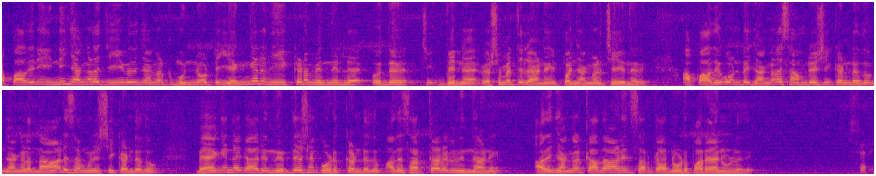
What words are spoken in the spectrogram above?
അപ്പോൾ അതിന് ഇനി ഞങ്ങളുടെ ജീവിതം ഞങ്ങൾക്ക് മുന്നോട്ട് എങ്ങനെ നീക്കണം എന്നുള്ള ഒരു പിന്നെ വിഷമത്തിലാണ് ഇപ്പോൾ ഞങ്ങൾ ചെയ്യുന്നത്. അപ്പോൾ അതുകൊണ്ട് ഞങ്ങളെ സംരക്ഷിക്കേണ്ടതും ഞങ്ങളെ നാട് സംരക്ഷിക്കേണ്ടതും ബാങ്കിന്റെ കാര്യം നിർദ്ദേശം കൊടുക്കേണ്ടതും അത് സർക്കാരിൽ നിന്നാണ്. അത് ഞങ്ങൾക്ക് അതാണ് സർക്കാരിനോട് പറയാനുള്ളത്. ശരി.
